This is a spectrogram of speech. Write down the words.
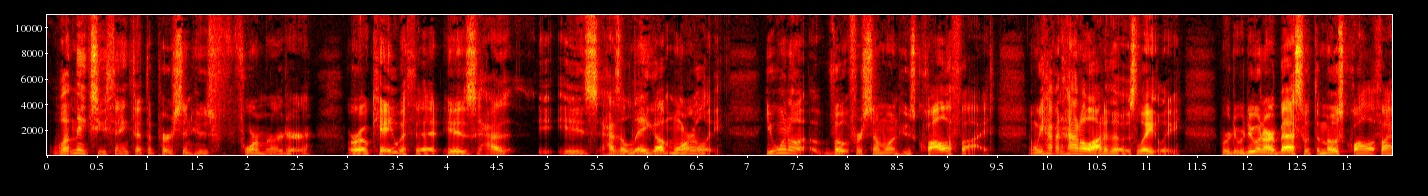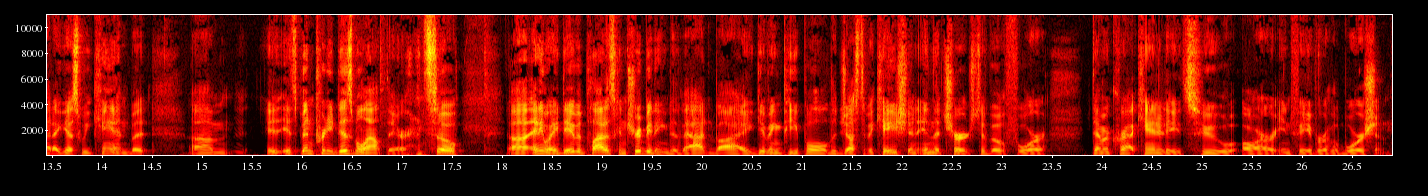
what makes you think that the person who's for murder or okay with it is has is has a leg up morally? You want to vote for someone who's qualified, and we haven't had a lot of those lately. We're, we're doing our best with the most qualified, I guess we can, but um, it, has been pretty dismal out there. And so, uh, anyway, David Platt is contributing to that by giving people the justification in the church to vote for Democrat candidates who are in favor of abortion.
